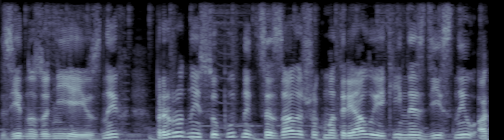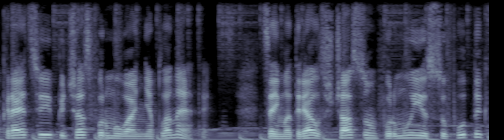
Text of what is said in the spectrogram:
Згідно з однією з них, природний супутник це залишок матеріалу, який не здійснив акрецію під час формування планети. Цей матеріал з часом формує супутник,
